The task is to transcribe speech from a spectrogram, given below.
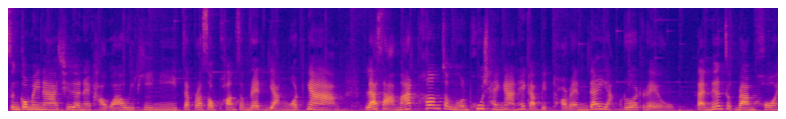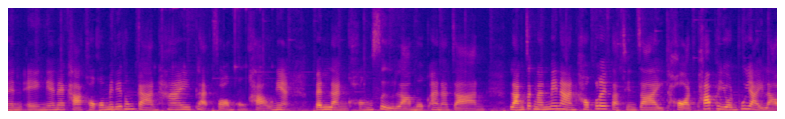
ซึ่งก็ไม่น่าเชื่อนะคะว่าวิธีนี้จะประสบความสำเร็จอย่างงดงาม และสามารถเพิ่มจำนวนผู้ใช้งานให้กับ BitTorrent ได้อย่างรวดเร็ว แต่เนื่องจากแบรมโคเอนเองเนี่ยนะคะเขาก็ไม่ได้ต้องการให้แพลตฟอร์มของเขาเนี่ยเป็นแหล่งของสื่อลามกอนาจารหลังจากนั้นไม่นานเขาก็เลยตัดสินใจถอดภาพยนตร์ผู้ใหญ่เหล่า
